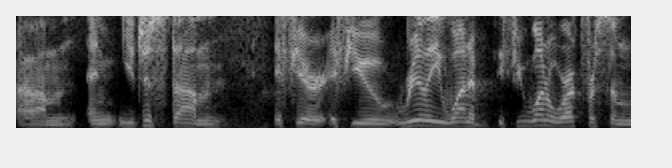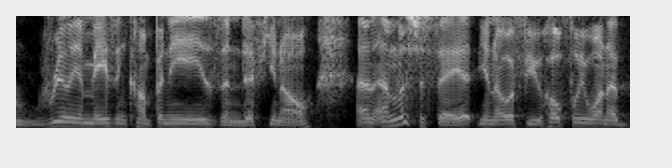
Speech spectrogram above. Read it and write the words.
um, and you just um, if you're if you really want to if you want to work for some really amazing companies and if you know and, and let's just say it you know if you hopefully want to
